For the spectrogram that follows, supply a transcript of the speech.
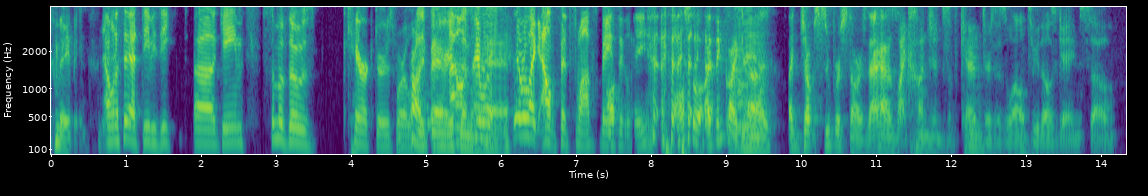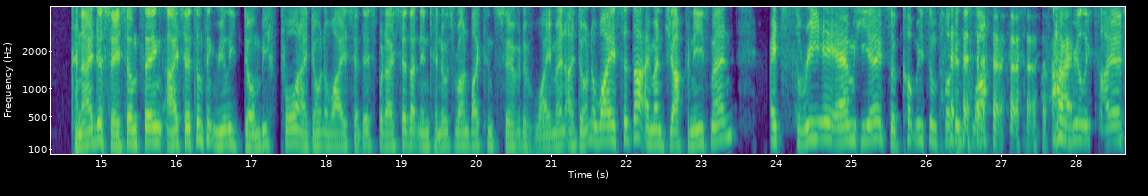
maybe. I want to say that DBZ uh, game, some of those characters were probably like very out- similar. They were they were like outfit swaps basically. also I think like Oh, uh like Jump Superstars that has like hundreds of characters as well to those games. So Can I just say something? I said something really dumb before, and I don't know why I said this, but I said that Nintendo's run by conservative white men. I don't know why I said that. I meant Japanese men. It's 3 a.m. here, so cut me some fucking slack. I'm really tired.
